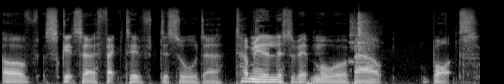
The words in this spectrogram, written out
of schizoaffective disorder. Tell me a little bit more about what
